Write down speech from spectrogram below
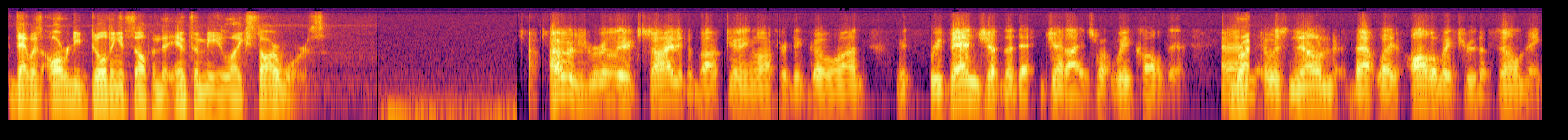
that was already building itself into infamy like Star Wars. I was really excited about getting offered to go on Revenge of the Jedi is what we called it, and right. it was known that way all the way through the filming.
